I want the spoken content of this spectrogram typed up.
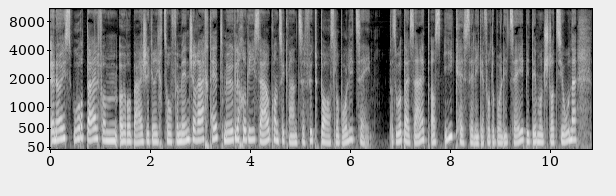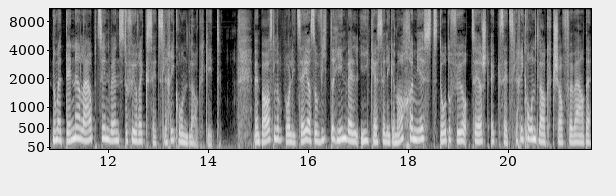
Ein neues Urteil vom Europäischen Gerichtshof für Menschenrechte hat möglicherweise auch Konsequenzen für die Basler Polizei. Das Urteil sagt, dass Einkesselungen von der Polizei bei Demonstrationen nur dann erlaubt sind, wenn es dafür eine gesetzliche Grundlage gibt. Wenn die Basler Polizei also weiterhin Einkesselungen machen müsste dafür zuerst eine gesetzliche Grundlage geschaffen werden,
